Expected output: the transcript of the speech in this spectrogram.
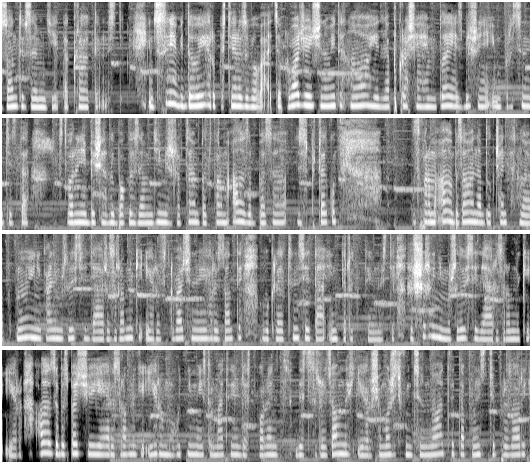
горизонти взаємодії та креативності. Індустрія відеоігр постійно розвивається, впроваджуючи нові технології для покращення геймплею, збільшення імпресивності та створення більш глибоких взаємодій між гравцями платформи, але спочатку Платформа Allo базована на блокчейн-технології, пропонує унікальні можливості для розробників ігор, відкриваючи нові горизонти в креативності та інтерактивності, розширені можливості для розробників ігор, але забезпечує розробників ігри могутніми інструментами для створення децентралізованих ігор, що можуть функціонувати та повністю прозорі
